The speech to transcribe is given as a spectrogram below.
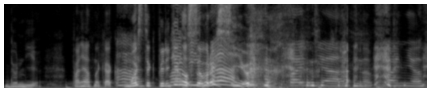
Бюрнье понятно, как а, мостик перекинулся Марина. в Россию. Понятно, понятно.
